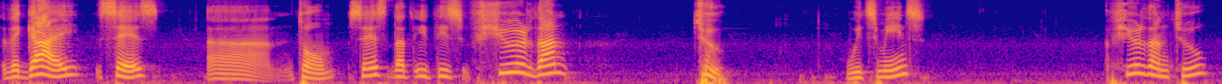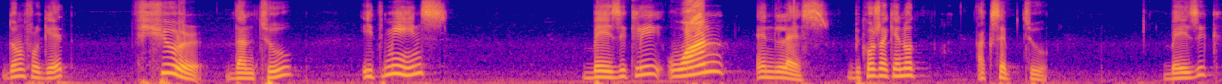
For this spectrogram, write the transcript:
the guy says, uh, Tom, says that it is fewer than 2, which means fewer than 2, don't forget, fewer than 2 it means basically one and less because I cannot accept two. Basic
